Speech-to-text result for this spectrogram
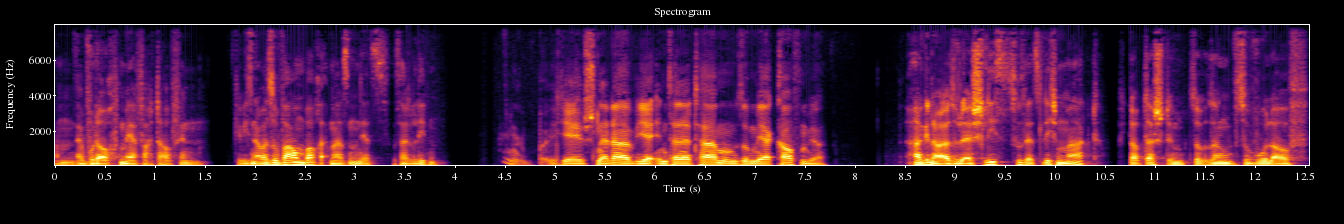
Ähm, er wurde auch mehrfach darauf hingewiesen. Aber so, warum braucht Amazon jetzt Satelliten? Je schneller wir Internet haben, umso mehr kaufen wir. Ah, genau. Also du erschließt zusätzlichen Markt. Ich glaube, das stimmt. So, sagen, sowohl auf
